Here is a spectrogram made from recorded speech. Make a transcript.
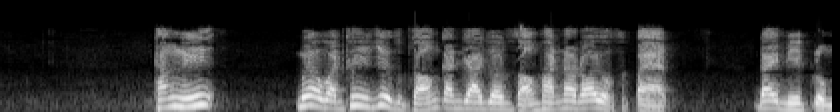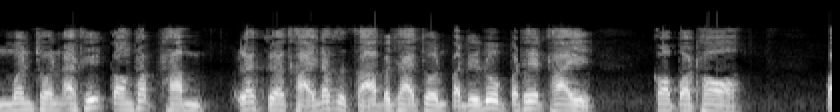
2568 ทั้งนี้เมื่อวันที่ 22 กันยายน 2568 ได้มีกลุ่มมวลชนอาทิกองทัพธรรม และเครือข่ายนักศึกษาประชาชนปฏิรูปประเทศไทย กปท ไป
